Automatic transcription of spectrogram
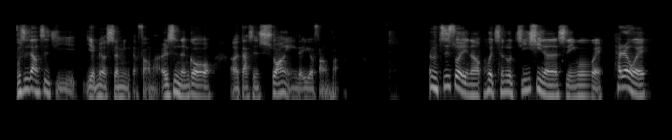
不是让自己也没有生命的方法，而是能够呃达成双赢的一个方法。那么之所以呢会称作机器呢，是因为他认为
